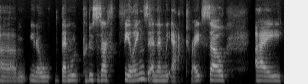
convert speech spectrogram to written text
um you know then produces our feelings and then we act right? So i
